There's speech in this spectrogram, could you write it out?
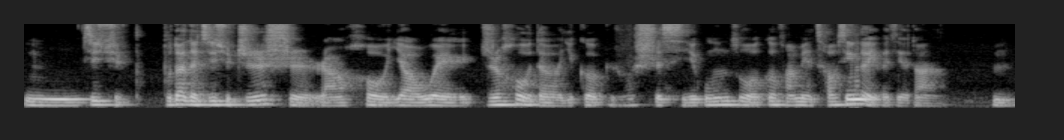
嗯汲取不断的汲取知识，然后要为之后的一个比如说实习工作各方面操心的一个阶段。嗯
